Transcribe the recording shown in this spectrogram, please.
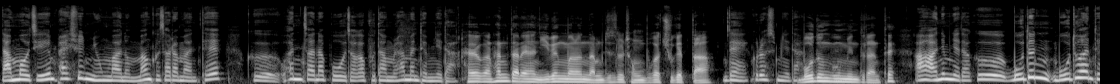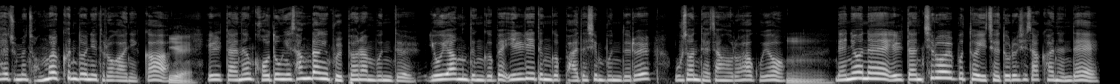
나머지인 86만 원만 그 사람한테 그 환자나 보호자가 부담을 하면 됩니다. 하여간 한 달에 한 200만 원 남짓을 정부가 주겠다. 네, 그렇습니다. 모든 국민들한테? 아, 아닙니다. 그 모든 모두한테 해 주면 정말 큰 돈이 들어가니까 예. 일단은 거동이 상당히 불편한 분들, 요양 등급에 1, 2등급 받으신 분들을 우선 대상으로 하고요. 음. 내년에 일단 7월부터 이 제도를 시작하는데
